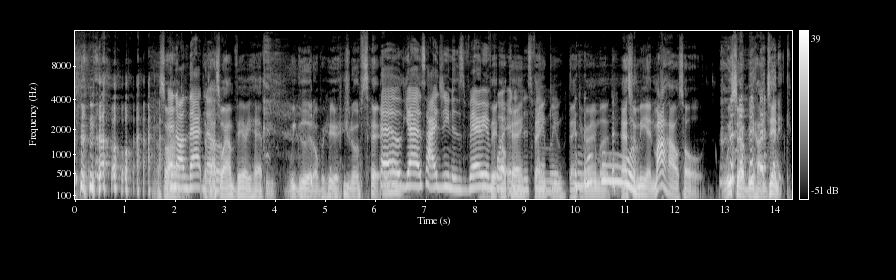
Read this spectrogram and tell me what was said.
That's why And on that 'cause that's why I'm very happy we good over here. You know what I'm saying? Hell yes, hygiene is very important okay. in this family. Thank family. you. Thank you very much. As for me and my household, we shall be hygienic.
